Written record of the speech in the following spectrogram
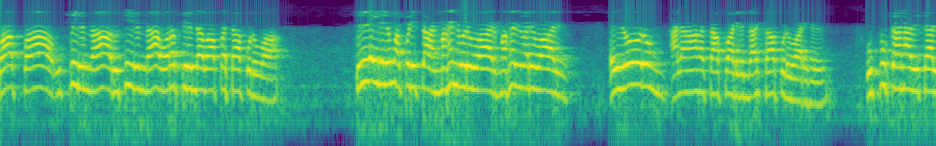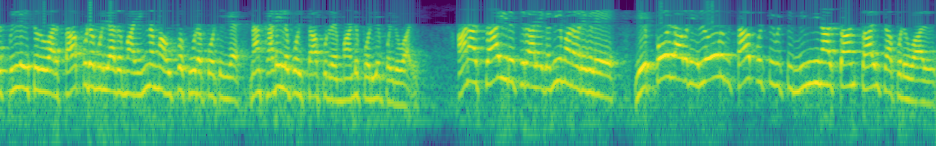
வாப்பா உப்பு இருந்தா ருசி இருந்தா உரப்பு இருந்தா வாப்பா சாப்பிடுவா. பிள்ளைகளும் அப்படித்தான். மகன் வருவார் மகள் வருவாள். எல்லோரும் அழகாக சாப்பாடு இருந்தால் சாப்பிடுவார்கள். உப்பு காணாவிட்டால் பிள்ளை சொல்லுவார் சாப்பிட முடியாதுமா என்னம்மா உப்பை கூட போட்டீங்க? நான் கடையில போய் சாப்பிடுறேன்மாண்டு பொடிய போயிடுவார். ஆனா தாய் இருக்கிறாளே கண்ணியமானவர்களே எப்போதாவது எல்லோரும் சாப்பிட்டு விட்டு மிஞ்சினால்தான் தாய் சாப்பிடுவாள்.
